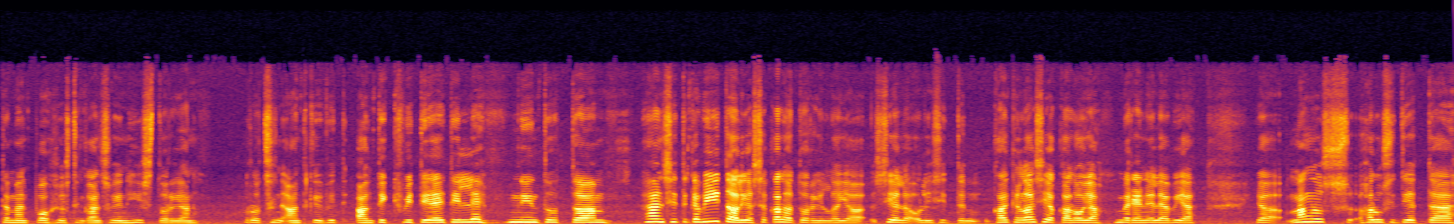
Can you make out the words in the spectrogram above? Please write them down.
tämän pohjoisten kansojen historian Ruotsin antikviteetille. Niin tota, hän sitten kävi Italiassa kalatorilla ja siellä oli sitten kaikenlaisia kaloja, meren eläviä. Ja Magnus halusi tietää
